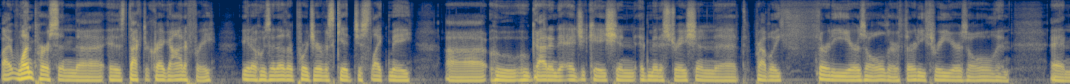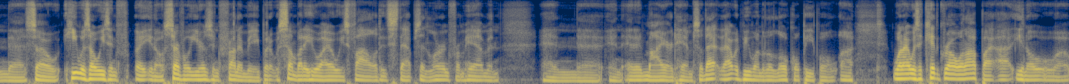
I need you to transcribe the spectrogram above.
I, one person uh, is Dr. Craig Onifrey. You know, who's another Port Jervis kid just like me, uh, who who got into education administration at probably 30 years old or 33 years old, and and uh, so he was always in uh, you know several years in front of me. But it was somebody who I always followed his steps and learned from him, and and, uh, and and admired him. So that that would be one of the local people. Uh, when I was a kid growing up, I, I you know uh,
